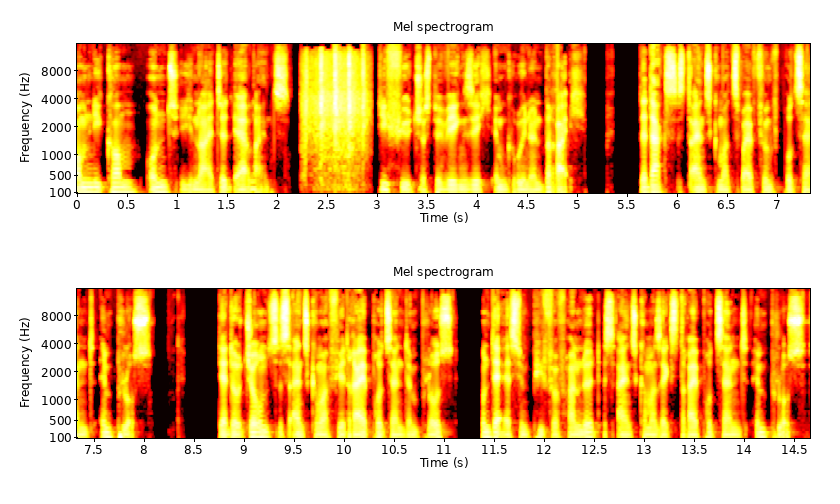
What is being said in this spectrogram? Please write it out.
Omnicom und United Airlines. Die Futures bewegen sich im grünen Bereich. Der DAX ist 1,25% im Plus. Der Dow Jones ist 1,43% im Plus und der SP 500 ist 1,63% im Plus.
